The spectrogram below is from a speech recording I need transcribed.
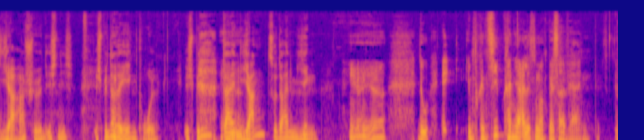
Ja, schön, ich nicht. Ich bin da der Gegenpol. Ich bin dein Yang zu deinem Ying. Ja, ja. Du, äh, im Prinzip kann ja alles nur noch besser werden. Die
